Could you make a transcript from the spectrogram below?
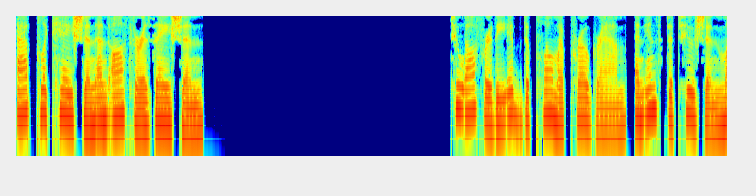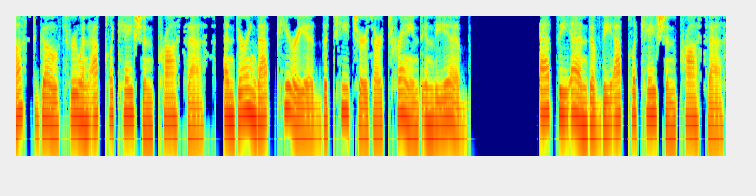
Application and authorization To offer the IB diploma program, an institution must go through an application process, and during that period the teachers are trained in the IB. At the end of the application process,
